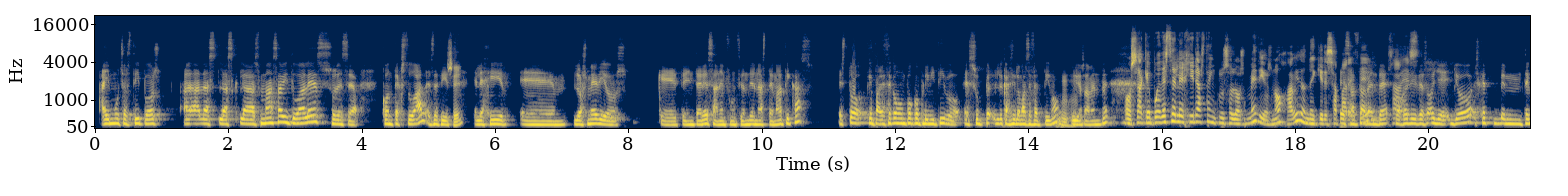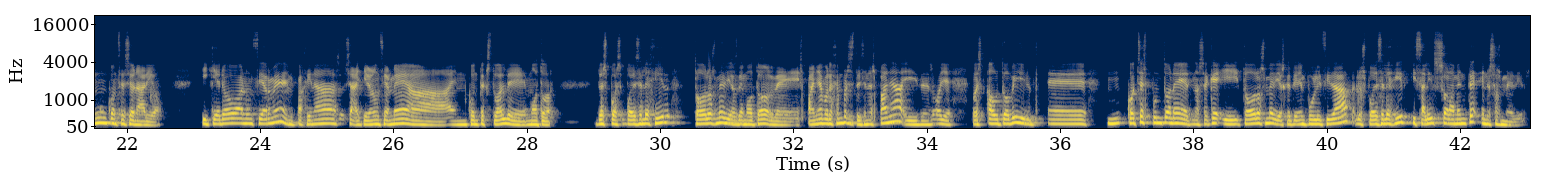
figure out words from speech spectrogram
hay muchos tipos. Las, más habituales suelen ser contextual, es decir, elegir em, los medios que te interesan en función de unas temáticas. Esto que parece como un poco primitivo es casi lo más efectivo, curiosamente. O sea que puedes elegir hasta incluso los medios, ¿no, Javi? Donde quieres aparecer. Exactamente. Coges dices, oye, yo es que em, tengo un concesionario y quiero anunciarme en páginas, o sea, quiero anunciarme en contextual de motor. Entonces, pues puedes elegir todos los medios de motor de España, por ejemplo, si estáis en España y dices, oye, pues Autobuild, eh, coches.net, no sé qué, y todos los medios que tienen publicidad los puedes elegir y salir solamente en esos medios.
